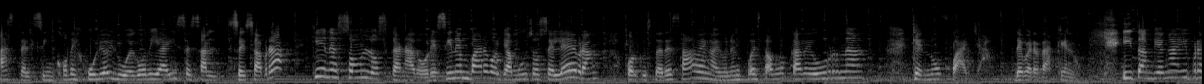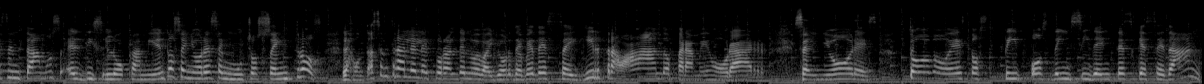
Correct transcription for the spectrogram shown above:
hasta el 5 de julio y luego de ahí se, sabrá quiénes son los ganadores. Sin embargo, ya muchos celebran, porque ustedes saben, hay una encuesta de urna que no falla, de verdad que no. Y también ahí presentamos el dislocamiento, señores, en muchos centros. La Junta Central Electoral de Nueva York debe de seguir trabajando para mejorar, señores, todos estos tipos de incidentes que se dan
